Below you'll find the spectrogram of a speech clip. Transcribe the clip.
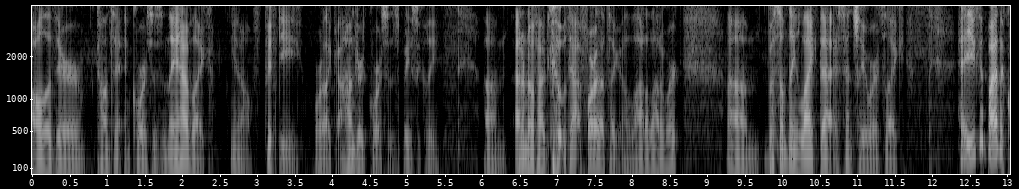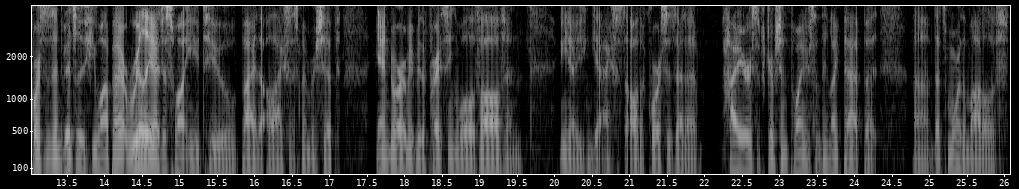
all of their content and courses and they have like you know 50 or like 100 courses basically um, I don't know if I'd go that far. That's like a lot, a lot of work. Um, but something like that, essentially, where it's like, hey, you could buy the courses individually if you want, but I, really, I just want you to buy the all access membership, and or maybe the pricing will evolve, and you know, you can get access to all the courses at a higher subscription point or something like that. But um, that's more the model of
